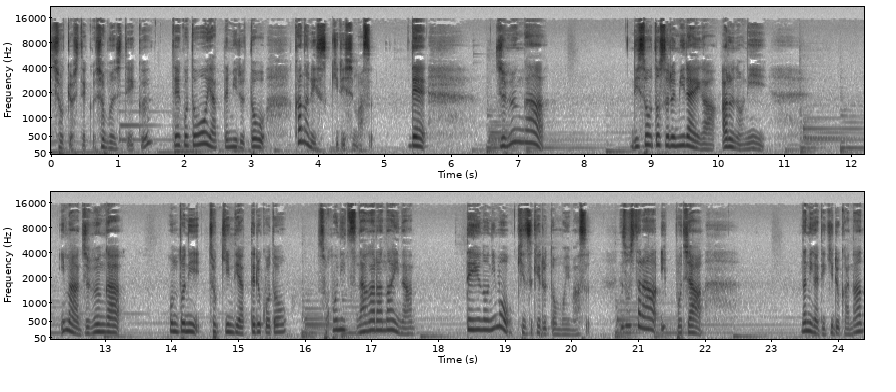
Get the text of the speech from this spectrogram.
消去していく処分していくっていうことをやってみるとかなりすっきりします。で自分が理想とする未来があるのに今自分が本当に直近でやってることそこにつながらないなっていうのにも気づけると思います。でそしたら一歩じゃあ何ができるかなっ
